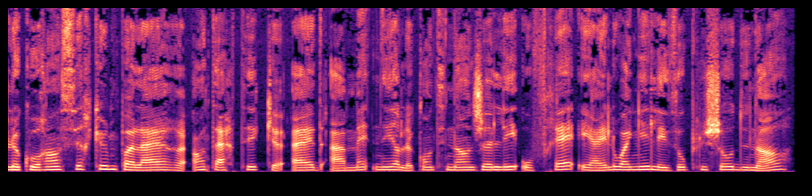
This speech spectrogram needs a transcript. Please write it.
Le courant circumpolaire antarctique aide à maintenir le continent gelé au frais et à éloigner les eaux plus chaudes du nord,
